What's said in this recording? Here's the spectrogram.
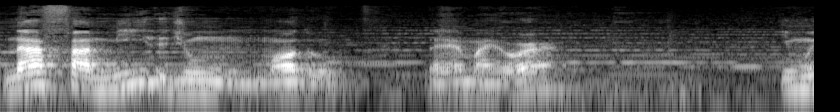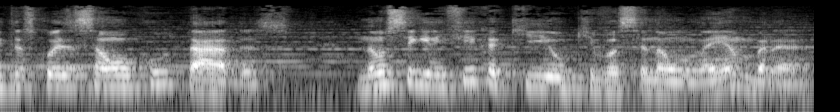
na família de um modo né, maior. E muitas coisas são ocultadas. Não significa que o que você não lembra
